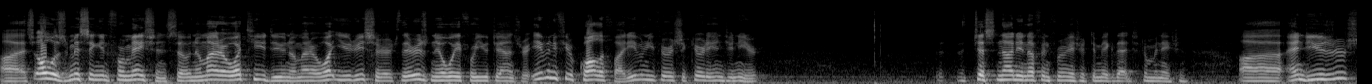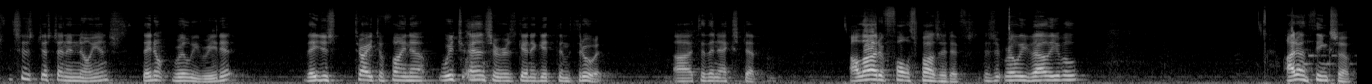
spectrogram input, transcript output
Uh, it's always missing information. So no matter what you do, no matter what you research, there is no way for you to answer. Even if you're qualified, even if you're a security engineer, it's just not enough information to make that determination. Uh, end users, this is just an annoyance. They don't really read it. They just try to find out which answer is going to get them through it uh, to the next step. A lot of false positives. Is it really valuable? I don't think so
